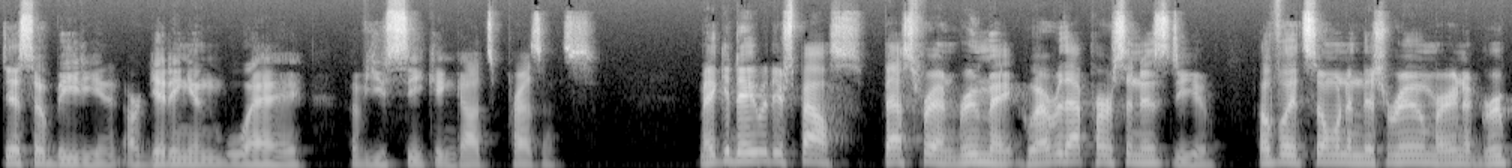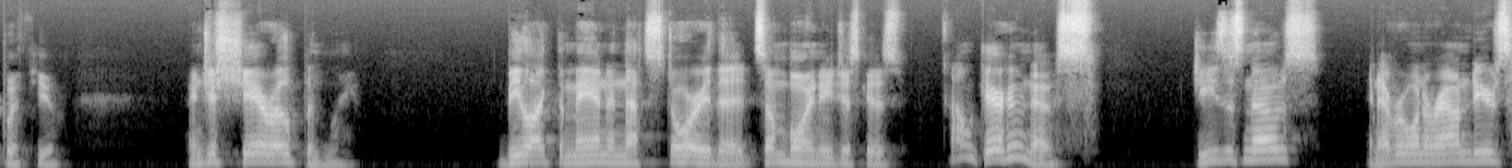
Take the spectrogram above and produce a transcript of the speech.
disobedient or getting in the way of you seeking God's presence. Make a date with your spouse, best friend, roommate, whoever that person is to you. Hopefully, it's someone in this room or in a group with you. And just share openly. Be like the man in that story that at some point he just goes, I don't care who knows. Jesus knows, and everyone around here's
